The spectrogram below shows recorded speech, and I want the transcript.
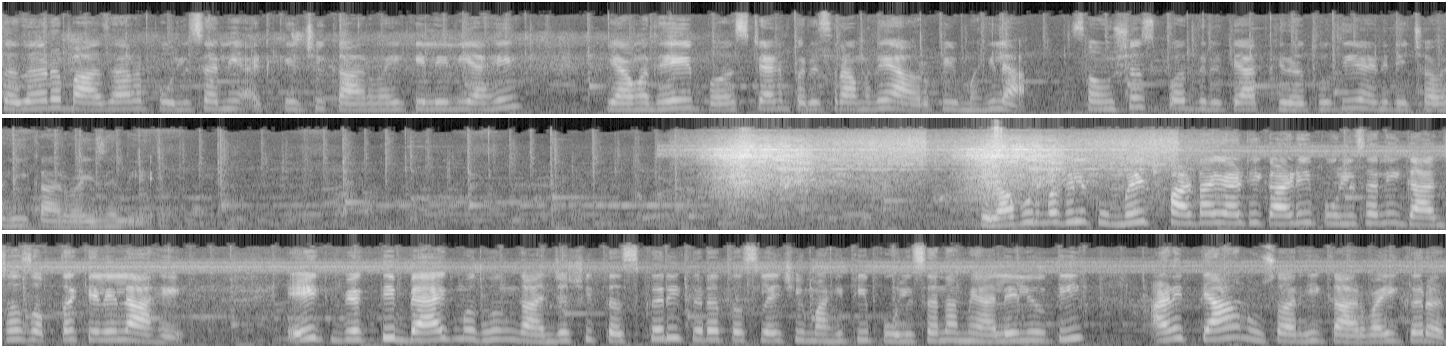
सदर बाजार पोलिसांनी अटकेची कारवाई केलेली आहे. यामध्ये बस स्टँड परिसरामध्ये आरोपी महिला संशयास्पदरित्या फिरत होती आणि तिच्यावर ही कारवाई झाली आहे. सोलापूरमधील कुंभेज फाटा या ठिकाणी पोलिसांनी गांजा जप्त केलेला आहे. एक व्यक्ती बॅगमधून गांजाची तस्करी करत असल्याची माहिती पोलिसांना मिळालेली होती आणि त्यानुसार ही कारवाई करत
